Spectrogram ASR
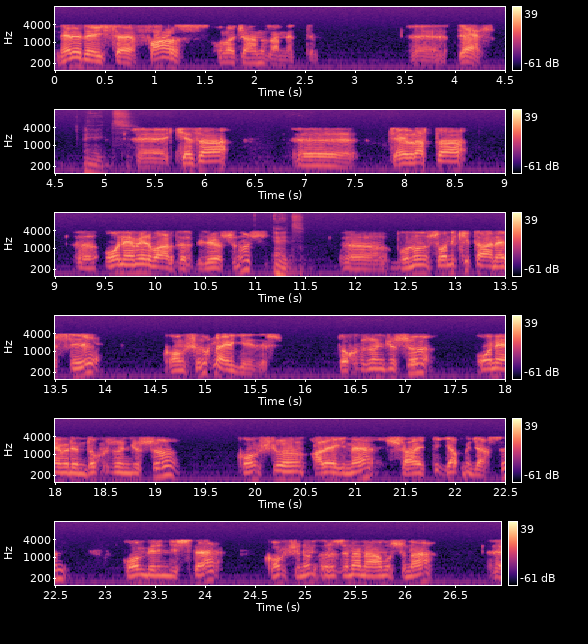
neredeyse farz olacağını zannettim e, der. Evet. E, keza e, Tevrat'ta e, on emir vardır biliyorsunuz. Evet. E, bunun son iki tanesi komşulukla ilgilidir. Dokuzuncusu on emrin dokuzuncusu komşunun aleyhine şahitlik yapmayacaksın. On birincisi de komşunun ırzına, namusuna, e,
